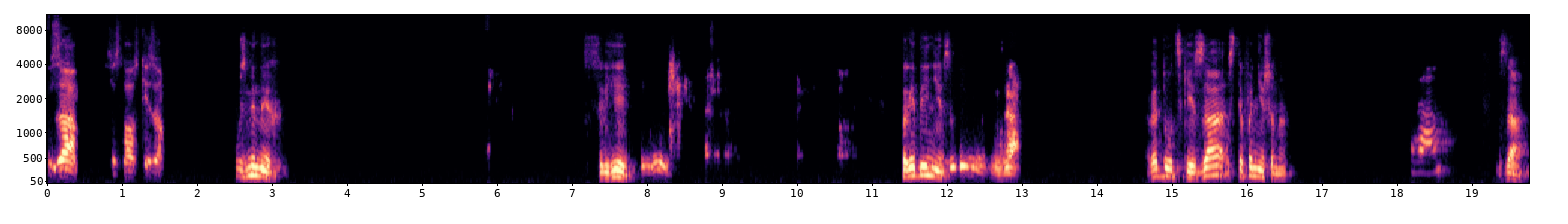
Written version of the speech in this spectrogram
За. Заславський за. Кузьміних, Сергій, Перебійніс, За. Радуцький, за, Стефанішина. За. За.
